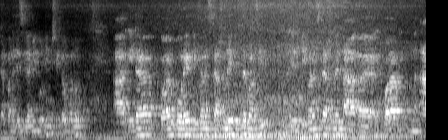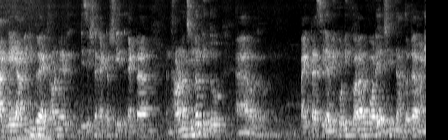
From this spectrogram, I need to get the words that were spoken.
জাপানের যে সিরামিক কোটিং সেটাও ভালো। আর এটা করার পরে ডিফারেন্সটা আসলে বুঝতে পারছি যে ডিফারেন্সটা আসলে না করার আগে আমি কিন্তু এক ধরনের ডিসিশন একটা একটা ধারণা ছিল কিন্তু বাইকটা সিরামিক কোটিং করার পরে সিদ্ধান্তটা মানে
